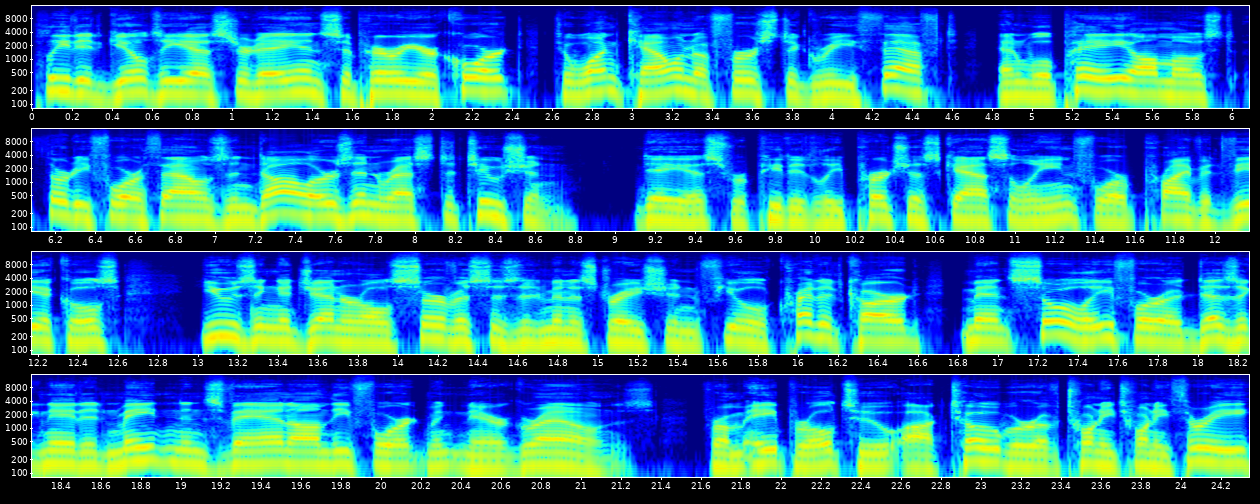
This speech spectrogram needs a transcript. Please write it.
pleaded guilty yesterday in Superior Court to one count of first degree theft and will pay almost $34,000 in restitution. Deus repeatedly purchased gasoline for private vehicles using a General Services Administration fuel credit card meant solely for a designated maintenance van on the Fort McNair grounds. From April to October of 2023,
